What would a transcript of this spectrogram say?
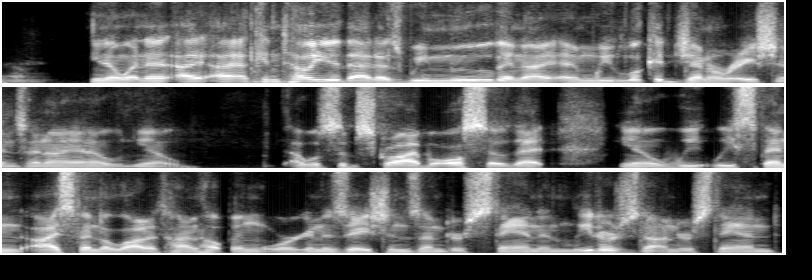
Yeah. You know, and I, I can tell you that as we move and I and we look at generations, and I know you know I will subscribe also that you know we we spend I spend a lot of time helping organizations understand and leaders to understand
